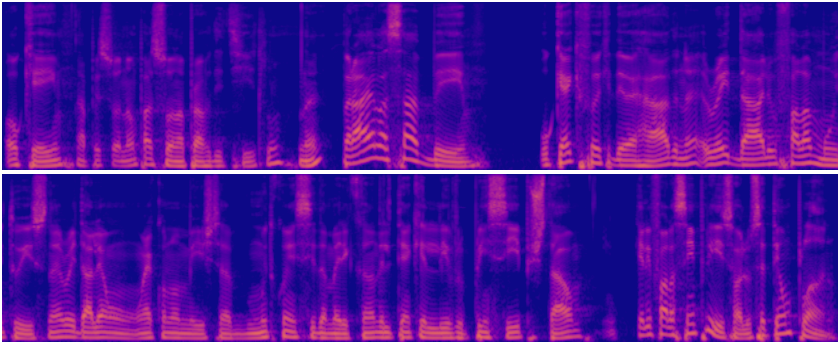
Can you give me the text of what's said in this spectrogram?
Ok, a pessoa não passou na prova de título, né? Para ela saber o que é que foi que deu errado, né? Ray Dalio fala muito isso, né? Ray Dalio é um, economista muito conhecido americano, ele tem aquele livro Princípios e tal, que ele fala sempre isso, olha, você tem um plano.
